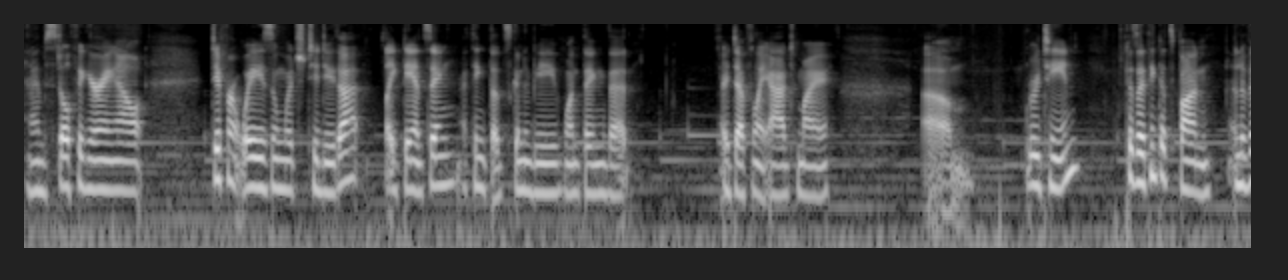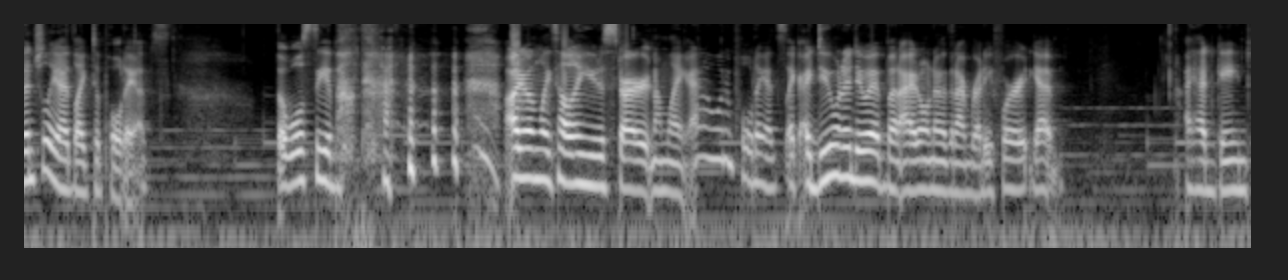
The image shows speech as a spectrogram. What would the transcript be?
And I'm still figuring out different ways in which to do that, like dancing. I think that's going to be one thing that I definitely add to my um, routine because I think it's fun. And eventually I'd like to pole dance. But we'll see about that. I am like telling you to start, and I'm like, I don't want pole dance. Like, I do want to do it, but I don't know that I'm ready for it yet. I had gained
